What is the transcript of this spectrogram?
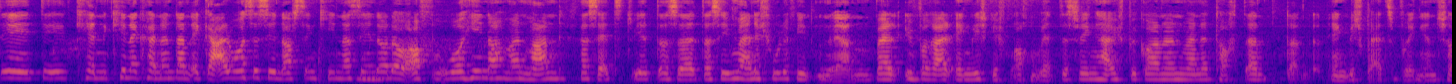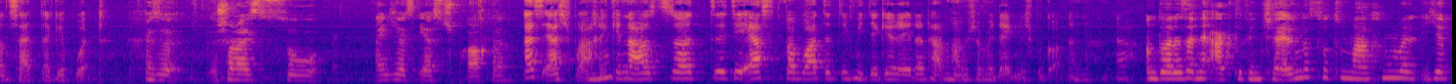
die, die Kin- Kinder können dann, egal wo sie sind, ob sie in China sind oder auf wohin auch mein Mann versetzt wird, dass, er, dass sie immer eine Schule finden werden, weil überall Englisch gesprochen wird. Deswegen habe ich begonnen, meine Tochter dann Englisch beizubringen, schon seit der Geburt. Also schon als so, eigentlich als Erstsprache. Als Erstsprache, genau. So die, die ersten paar Worte, die ich mit ihr geredet habe, haben schon mit Englisch begonnen. Ja. Und war das eine aktive Entscheidung, das so zu machen? Weil ich habe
